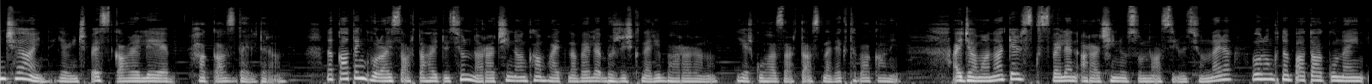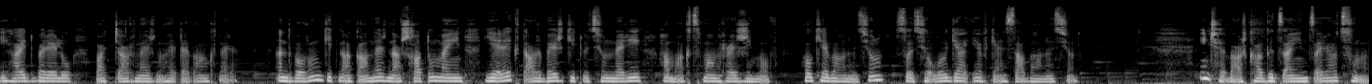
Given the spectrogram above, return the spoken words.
Ինչ է այն եւ ինչպես կարելի է հակազդել դրան։ Նկատենք, որ այս արտահայտությունն առաջին անգամ հայտնվել է բժիշկների բառարանում 2013 թվականին։ Այդ ժամանակ էլ սկսվել են առաջին ուսումնասիրությունները, որոնք նպատակ ունեին ի հայտ բերելու պատճառներն ու հետևանքները ընդ որում գիտնականներն աշխատում էին 3 տարբեր գիտությունների համակցման ռեժիմով՝ հոգեբանություն, սոցիոլոգիա եւ կենսաբանություն։ Ինչ է վարքագծային ծերացումը։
